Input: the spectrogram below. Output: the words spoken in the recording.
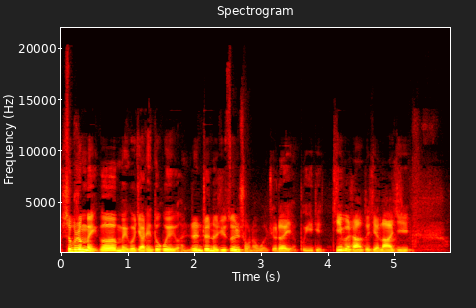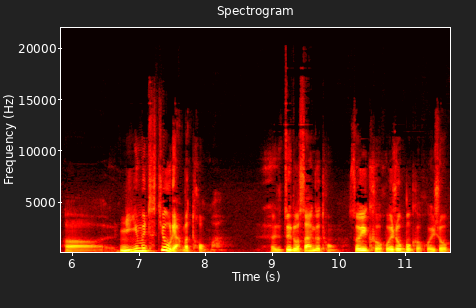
是不是每个美国家庭都会很认真的去遵守呢？我觉得也不一定。基本上这些垃圾啊，你因为它就两个桶嘛。呃，最多三个桶，所以可回收不可回收，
